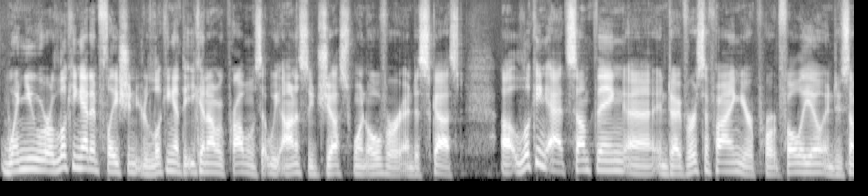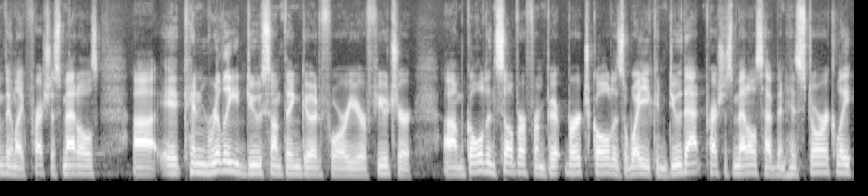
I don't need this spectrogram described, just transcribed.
when you are looking at inflation, you're looking at the economic problems that we honestly just went over and discussed. Uh, looking at something uh, and diversifying your portfolio into something like precious metals, uh, it can really do something good for your future. Um, gold and silver from Birch Gold is a way you can do that. Precious metals have been historically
